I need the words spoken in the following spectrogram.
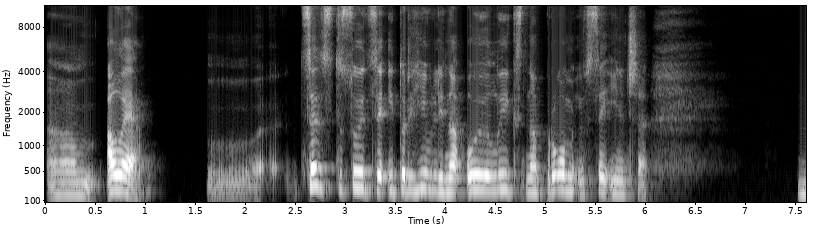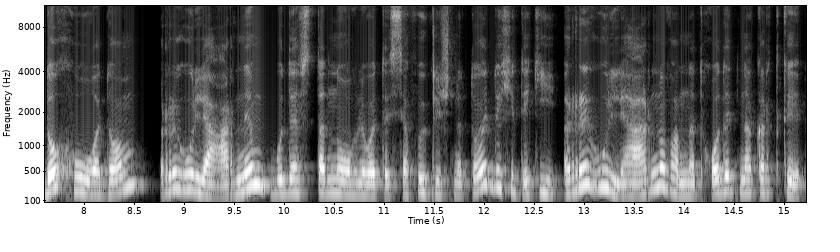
Ем, Але це стосується і торгівлі на OLX, на пром і все інше. Доходом регулярним буде встановлюватися виключно той дохід, який регулярно вам надходить на картки.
